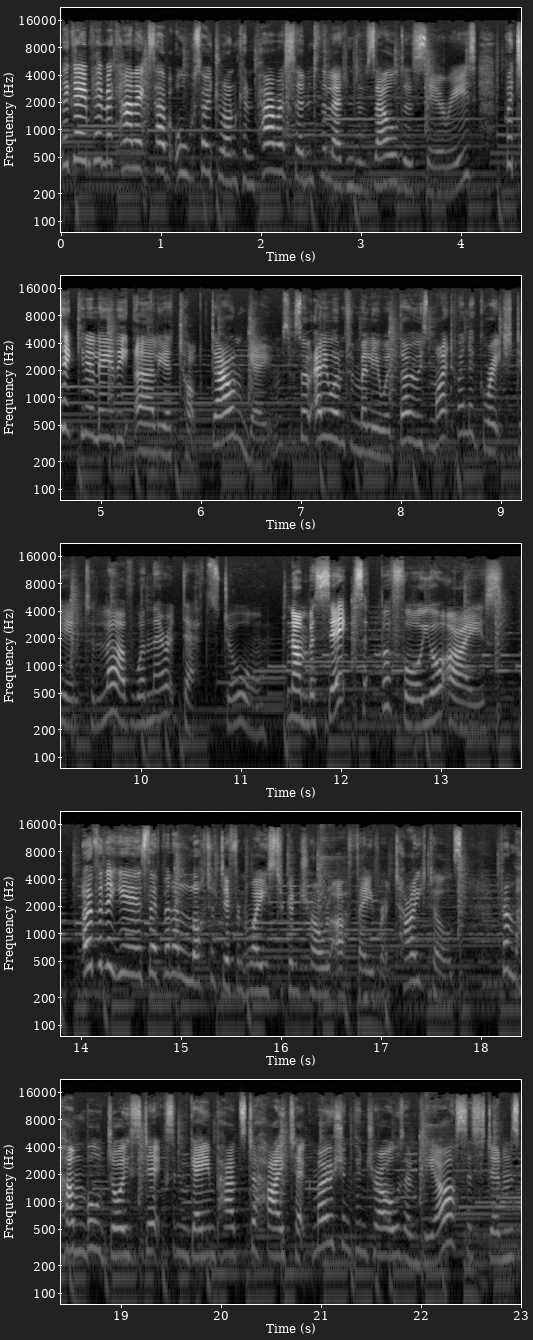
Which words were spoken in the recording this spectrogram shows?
The gameplay mechanics have also drawn comparison to the Legend of Zelda series, particularly the earlier top down games, so anyone familiar with those might find a great deal to love when they're at death's door. Number 6 Before Your Eyes. Over the years, there have been a lot of different ways to control our favourite titles. From humble joysticks and gamepads to high tech motion controls and VR systems,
